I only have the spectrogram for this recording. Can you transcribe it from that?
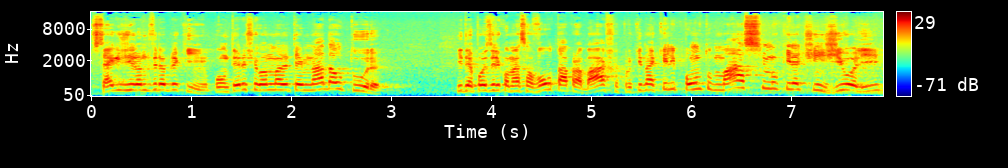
segue girando o virabrequinho, o ponteiro chegou numa determinada altura e depois ele começa a voltar para baixo, porque naquele ponto máximo que ele atingiu ali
